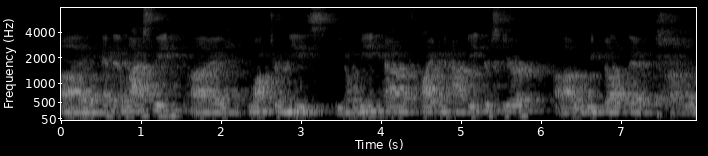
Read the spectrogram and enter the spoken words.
uh, and then lastly, uh, long-term needs. You know, we have five and a half acres here. Uh, we felt that uh,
